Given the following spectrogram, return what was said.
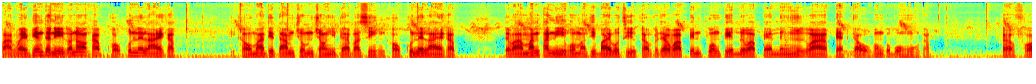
ฝากไว้เพียงเท่านี้ก็นอกครับ ขอบคุณหลาย ๆ ครับ ที่เขามาติดตามชมช่องอีแต่ภาสิงขอบคุณหลาย ๆ ครับ แต่ว่ามันพันหนีผมอธิบายบ่ถือครับว่าจะว่าเป็นพวงเพชรหรือว่าแปดหนึ่งหรือว่าแปดเก่าผมก็บ่หูครับก็ขอ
